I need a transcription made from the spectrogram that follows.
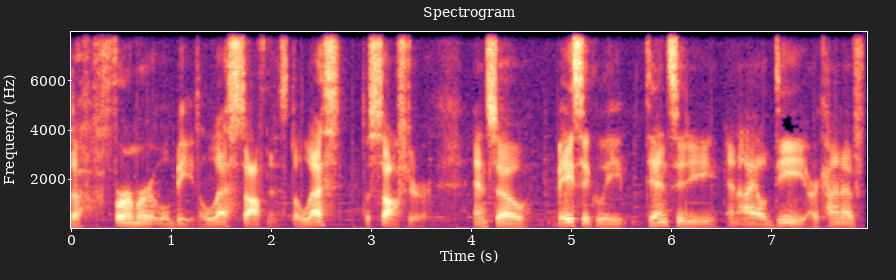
the firmer it will be, the less softness. The less, the softer. And so basically, density and ILD are kind of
